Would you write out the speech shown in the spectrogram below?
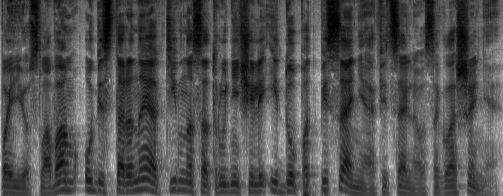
По ее словам, обе стороны активно сотрудничали и до подписания официального соглашения.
